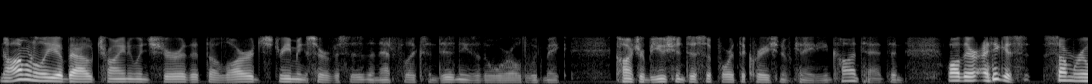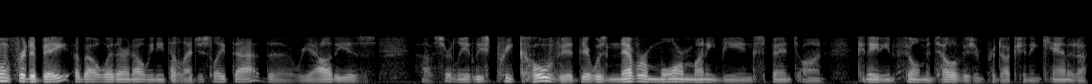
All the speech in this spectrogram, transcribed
nominally about trying to ensure that the large streaming services, the Netflix and Disney's of the world, would make contribution to support the creation of Canadian content. And while there, I think, is some room for debate about whether or not we need to legislate that, the reality is uh, certainly at least pre-COVID, there was never more money being spent on Canadian film and television production in Canada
